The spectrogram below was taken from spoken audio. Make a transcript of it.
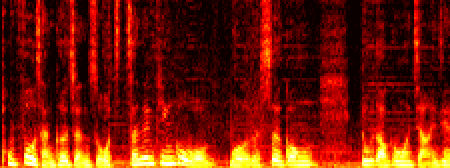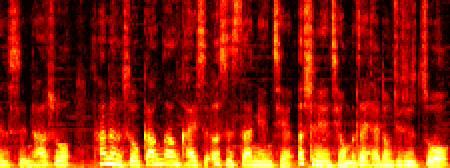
妇妇产科诊所。我曾经听过我我的社工。督导跟我讲一件事，他说他那个时候刚刚开始，二十三年前、二十年前，我们在台东就是做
